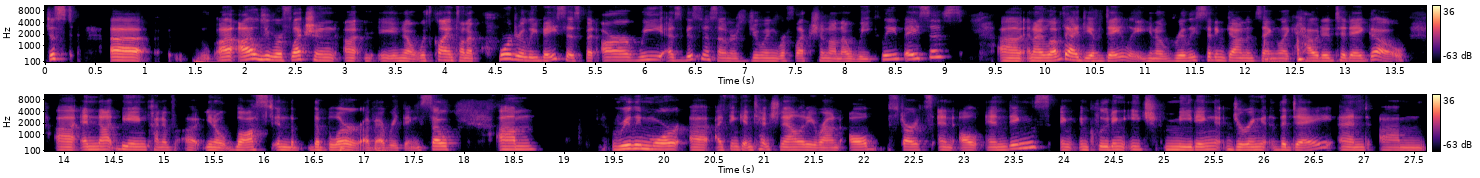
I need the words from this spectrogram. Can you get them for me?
just uh, I'll do reflection, uh, you know, with clients on a quarterly basis, but are we as business owners doing reflection on a weekly basis? Uh, and I love the idea of daily, you know, really sitting down and saying like, how did today go? Uh, and not being kind of, uh, you know, lost in the, the blur of everything. So, um, really more uh, i think intentionality around all starts and all endings in- including each meeting during the day. And um,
